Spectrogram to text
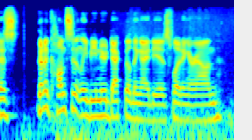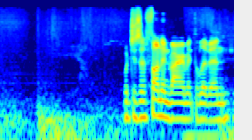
there's gonna constantly be new deck building ideas floating around, which is a fun environment to live in.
